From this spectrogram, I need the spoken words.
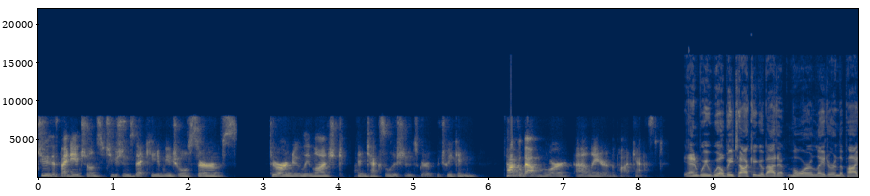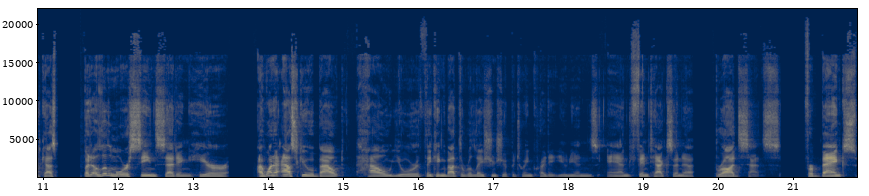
to the financial institutions that CUNA Mutual serves through our newly launched FinTech Solutions Group, which we can talk about more uh, later in the podcast. And we will be talking about it more later in the podcast. But a little more scene setting here. I want to ask you about how you're thinking about the relationship between credit unions and fintechs in a broad sense. For banks,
